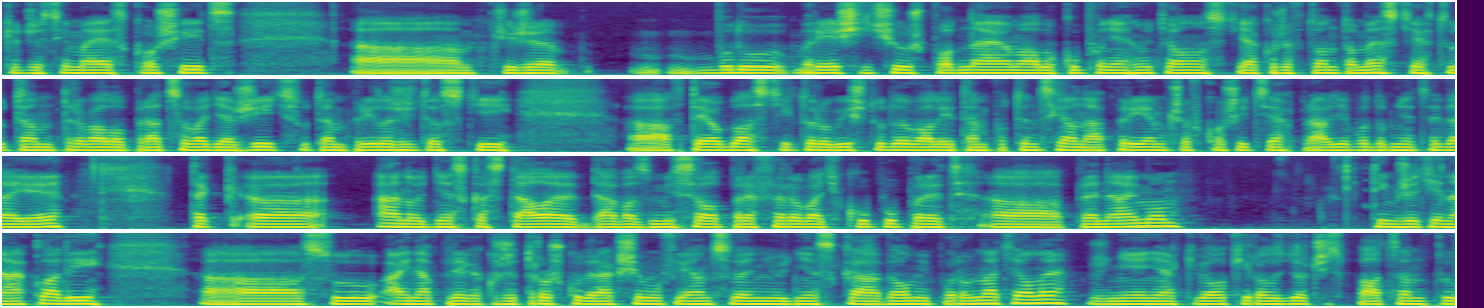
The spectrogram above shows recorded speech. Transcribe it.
keďže si majú z Košic, čiže budú riešiť či už podnájom alebo kúpu nehnuteľnosti akože v tomto meste, chcú tam trvalo pracovať a žiť, sú tam príležitosti v tej oblasti, ktorú vyštudovali, je tam potenciál na príjem, čo v Košiciach pravdepodobne teda je, tak áno, dneska stále dáva zmysel preferovať kúpu pred prenájmom, tým, že tie náklady sú aj napriek akože trošku drahšiemu financovaniu dneska veľmi porovnateľné, že nie je nejaký veľký rozdiel, či splácam, tu,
